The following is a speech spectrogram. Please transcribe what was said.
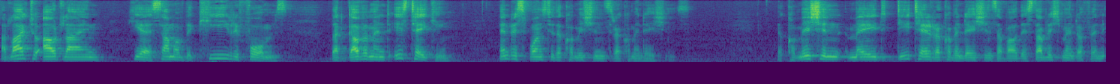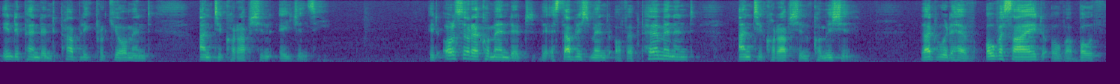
I'd like to outline here some of the key reforms that government is taking in response to the Commission's recommendations. The Commission made detailed recommendations about the establishment of an independent public procurement anti corruption agency. It also recommended the establishment of a permanent anti corruption commission that would have oversight over both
